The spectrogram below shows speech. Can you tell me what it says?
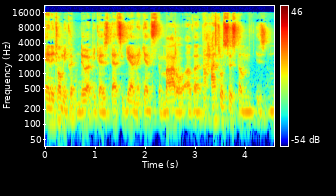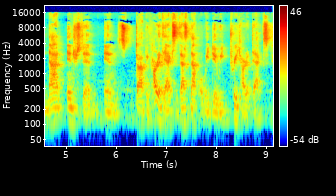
And he told me he couldn't do it because that's again against the model of a, a hospital system is not interested in stopping heart attacks. That's not what we do. We treat heart attacks.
